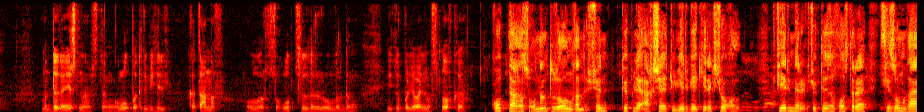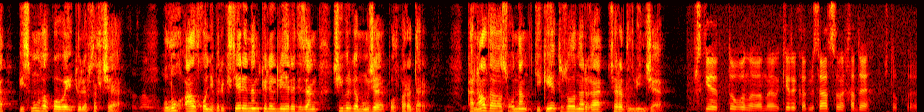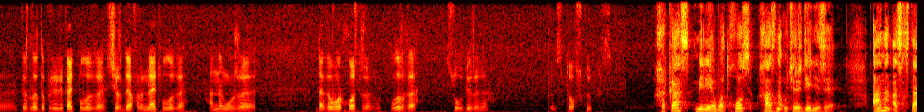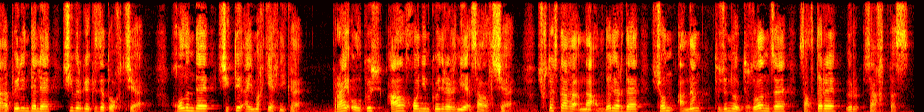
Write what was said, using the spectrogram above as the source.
Мында, конечно, улуг потребитель Катанов. Олар соғылып түсілдірір, олардың екі поливальный установка. Коптағы соғынан тұзалынған үшін көпле ақша төлерге керек шоғыл. Фермер шөптезі хостыры сезонға 5000 залковай төлеп сылчы улуг ал хони берекстеринен төлеглері тизаң шибірге мұңжы болпарадар. Каналдағы соғынан теке тузаланарға шаратылбинжа. Бізге тұғын керек администрацияны хады, чтоб кызларды привлекать булыгы, черды оформлять булыгы, анның уже договор хостра улырға су берігі. То есть. Хакас мелеяват хос хазна учреждениесі. Аның асқыстағы пөлінделі шибірге кізі тоқытшы. Холында шекті аймақ техника, прай ол күс ал хонин көдіреріне салытшы. Шуқтастағы на оңдыларда шон аның түзімнің тұзыланзы салтары үр сақытпыз.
